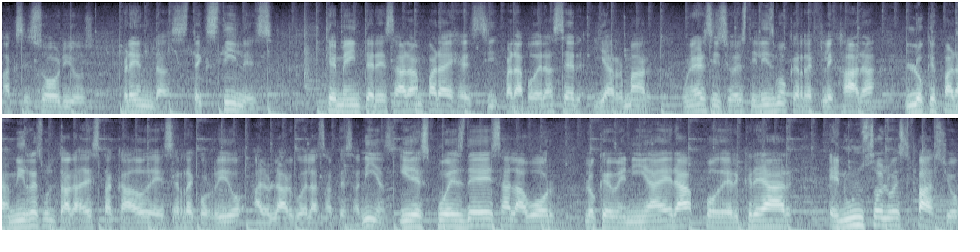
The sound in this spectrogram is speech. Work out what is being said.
accesorios, prendas, textiles que me interesaran para, para poder hacer y armar un ejercicio de estilismo que reflejara lo que para mí resultara destacado de ese recorrido a lo largo de las artesanías. Y después de esa labor, lo que venía era poder crear en un solo espacio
